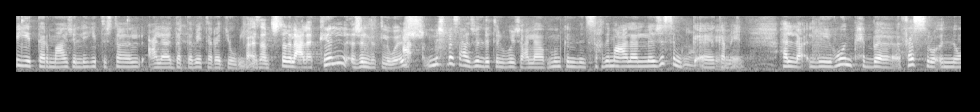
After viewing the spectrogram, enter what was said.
هي ال Thermage اللي هي بتشتغل على ذبذبات الراديوية. فإذا بتشتغل على كل جلدة الوجه. ع- مش بس على جلدة الوجه على ممكن نستخدمها على الجسم آه okay. كمان. هلأ اللي هون بحب أفسره إنه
